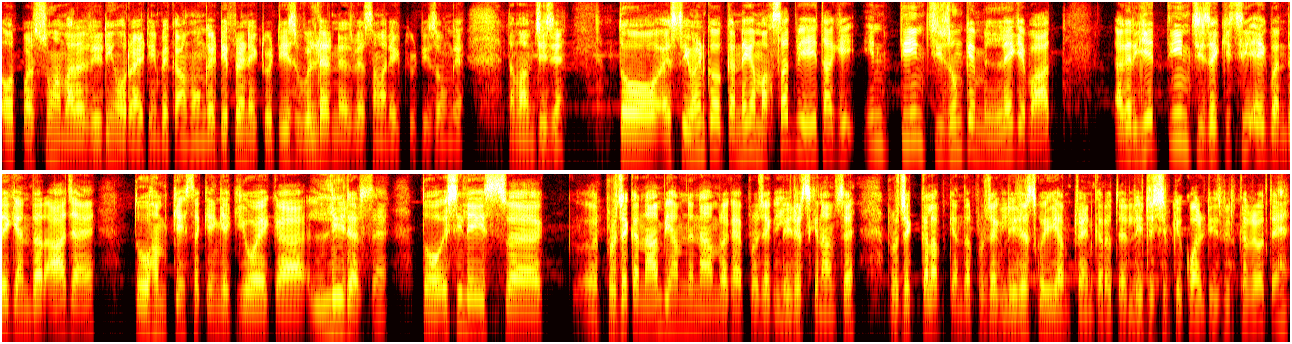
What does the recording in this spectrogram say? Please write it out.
और परसों हमारा रीडिंग और राइटिंग पे काम होंगे। डिफरेंट एक्टिविटीज़ विल्डरनेस बेस हमारे एक्टिविटीज़ होंगे, तमाम चीज़ें। तो इस इवेंट को करने का मकसद भी यही था कि इन तीन चीज़ों के मिलने के बाद अगर ये तीन चीज़ें किसी एक बंदे के अंदर आ जाएँ तो हम कह सकेंगे कि वो एक लीडर्स हैं। तो इसीलिए इस प्रोजेक्ट का नाम भी हमने नाम रखा है प्रोजेक्ट लीडर्स के नाम से। प्रोजेक्ट क्लब के अंदर प्रोजेक्ट लीडर्स को ही हम ट्रेन कर रहे होते हैं लीडरशिप की क्वालिटीज़ भी कर रहे होते हैं।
